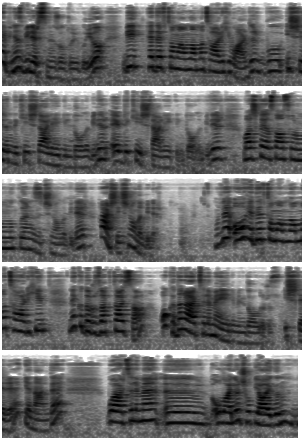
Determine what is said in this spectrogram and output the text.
Hepiniz bilirsiniz o duyguyu. Bir hedef tamamlanma tarihi vardır. Bu iş yerindeki işlerle ilgili de olabilir, evdeki işlerle ilgili de olabilir, başka yasal sorumluluklarınız için olabilir, her şey için olabilir. Ve o hedef tamamlanma tarihi ne kadar uzaktaysa o kadar erteleme eğiliminde oluruz işleri genelde. Bu erteleme e, olayları çok yaygın.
